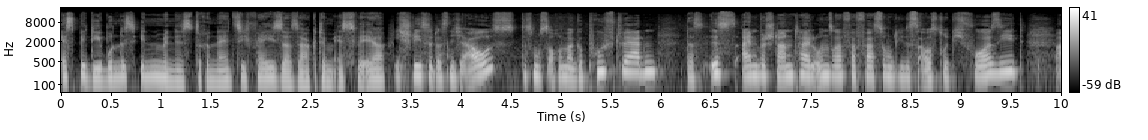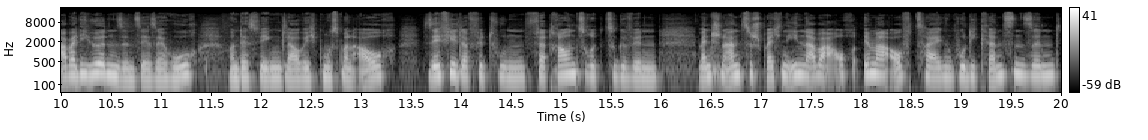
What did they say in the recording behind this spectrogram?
SPD-Bundesinnenministerin Nancy Faeser sagte im SWR, ich schließe das nicht aus. Das muss auch immer geprüft werden. Das ist ein Bestandteil unserer Verfassung, die das ausdrücklich vorsieht. Aber die Hürden sind sehr, sehr hoch. Und deswegen, glaube ich, muss man auch sehr viel dafür tun, Vertrauen zurückzugewinnen, Menschen anzusprechen, ihnen aber auch immer aufzeigen, wo die Grenzen sind.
